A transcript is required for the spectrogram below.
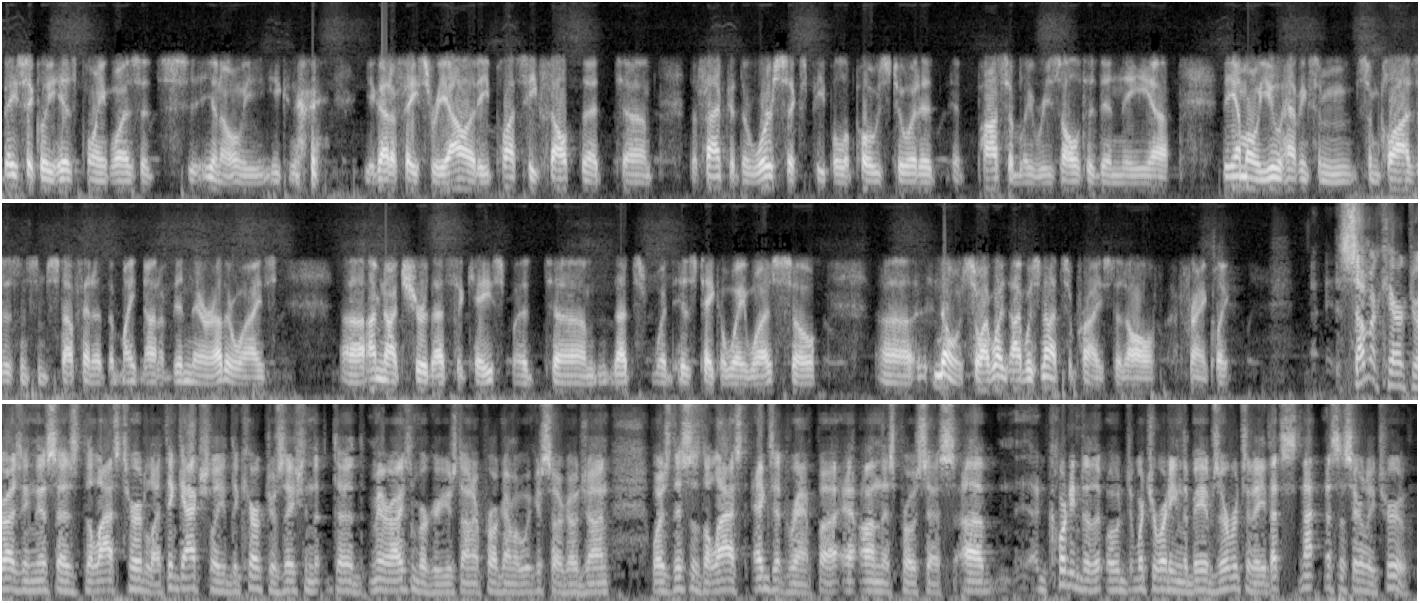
basically his point was it's you know he, he can you got to face reality. Plus, he felt that uh, the fact that there were six people opposed to it, it, it possibly resulted in the uh, the MOU having some some clauses and some stuff in it that might not have been there otherwise. Uh, I'm not sure that's the case, but um, that's what his takeaway was. So, uh, no, so I was I was not surprised at all, frankly. Some are characterizing this as the last hurdle. I think actually the characterization that uh, Mayor Eisenberger used on our program a week or so ago, John, was this is the last exit ramp uh, on this process. Uh, according to the, what you're writing in the Bay Observer today, that's not necessarily true.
